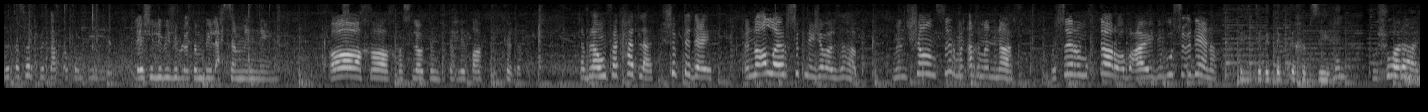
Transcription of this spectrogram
متى صرت بدك أوتومبيل. ليش اللي بيجيب الأوتومبيل أحسن مني؟ آخ آخ بس لو تنفتح لي طاقتي كده. طب لو انفتحت لك شو بتدعي؟ ان الله يرزقني جبل ذهب. من شان صير من أغنى الناس. ويصير المختار وأبو عايد يبوسوا ايدينا إنت بدك تخبزيهن؟ وشو وراي؟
